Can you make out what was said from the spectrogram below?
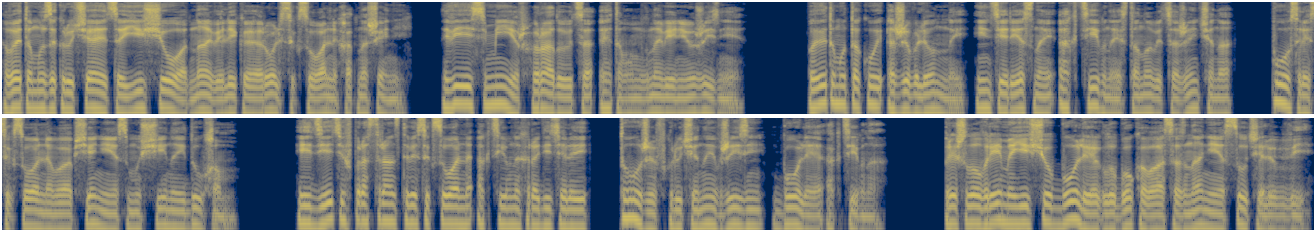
В этом и заключается еще одна великая роль сексуальных отношений. Весь мир радуется этому мгновению жизни. Поэтому такой оживленной, интересной, активной становится женщина после сексуального общения с мужчиной духом. И дети в пространстве сексуально активных родителей тоже включены в жизнь более активно. Пришло время еще более глубокого осознания сути любви.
